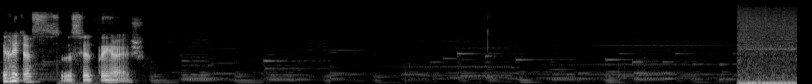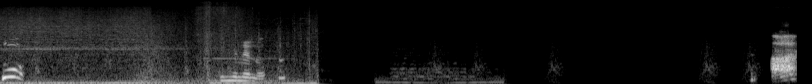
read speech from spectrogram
Ти хоч раз за свет поіграєш. О! Ти мене ногту? А?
